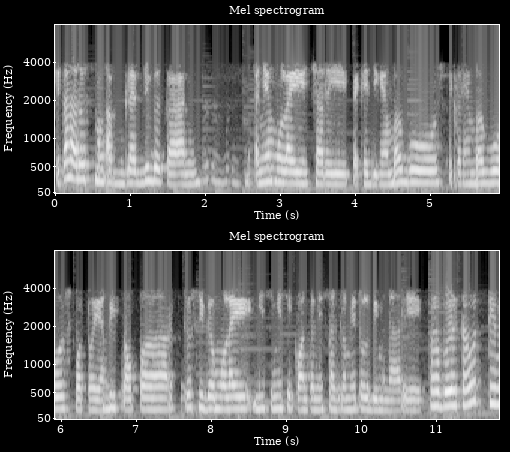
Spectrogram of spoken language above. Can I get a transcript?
kita harus mengupgrade juga kan. Makanya mulai cari packaging yang bagus, stiker yang bagus, foto yang lebih proper. Terus juga mulai ngisi-ngisi konten Instagram itu lebih menarik. Kalau boleh tahu tim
